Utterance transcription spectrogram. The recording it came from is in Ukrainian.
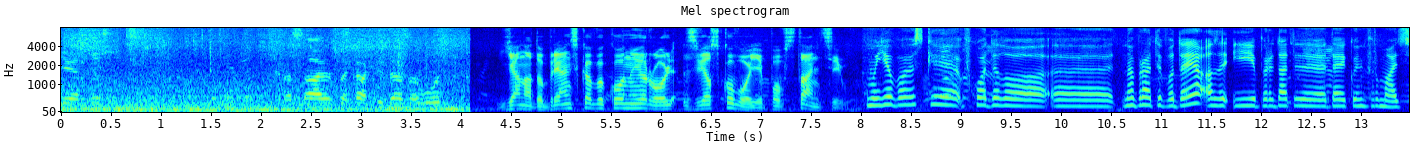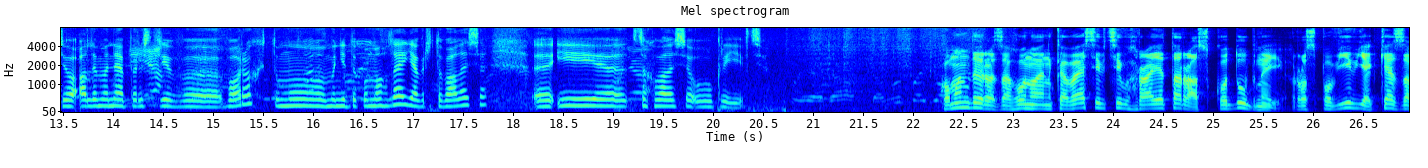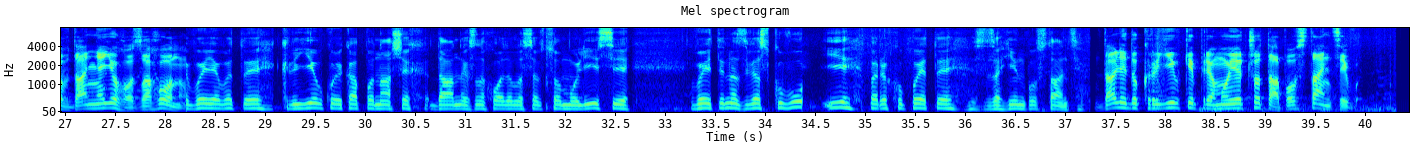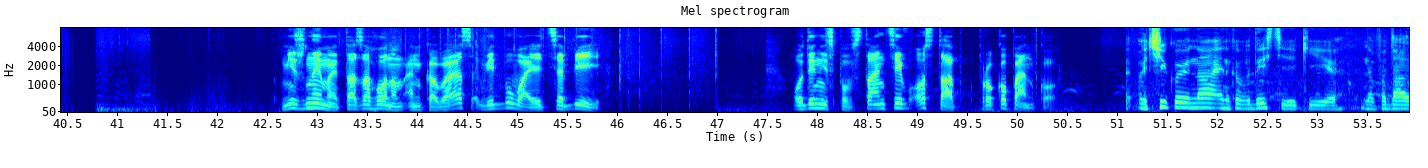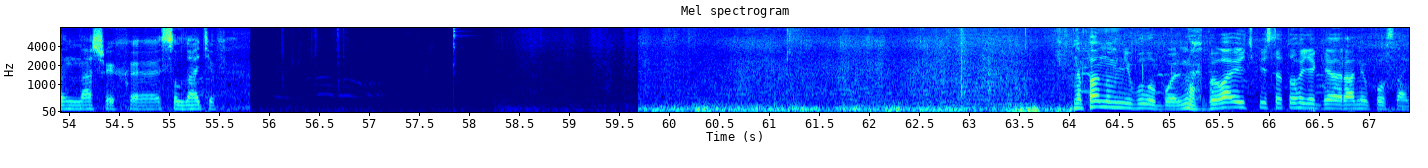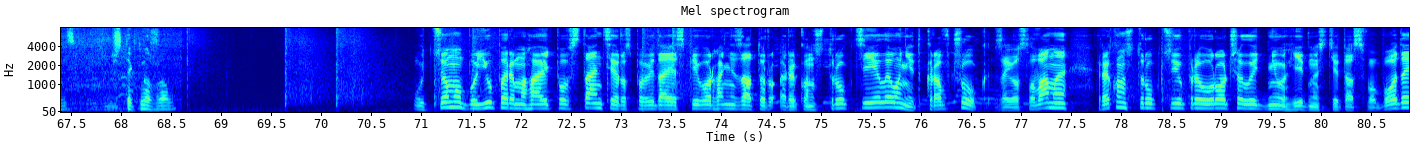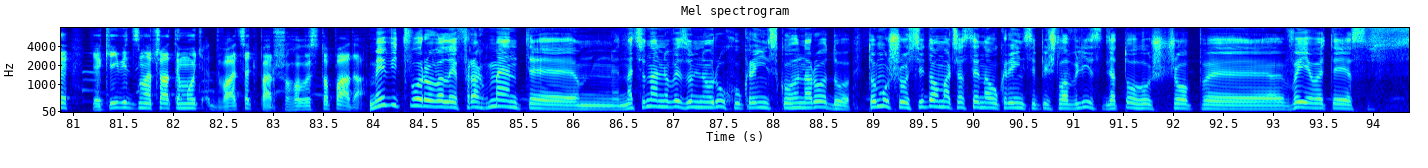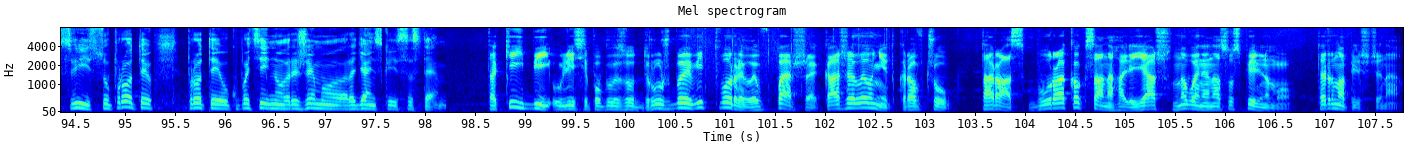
держишь. Красавица, как тебя зовут? Яна Добрянська виконує роль зв'язкової повстанців. Мої обов'язки входило е, набрати води, але і передати деяку інформацію. Але мене перестрів е, ворог, тому мені допомогли. Я врятувалася е, і заховалася у Криївці. Командира загону НКВСівців грає Тарас Кодубний. Розповів, яке завдання його загону. виявити Криївку, яка по наших даних знаходилася в цьому лісі, вийти на зв'язкову і перехопити загін повстанців. Далі до Криївки прямує чота повстанців. Між ними та загоном НКВС відбувається бій. Один із повстанців Остап Прокопенко. Очікую на НКВДистів, які нападали на наших е, солдатів. Напевно, мені було больно. Бувають після того, як я ранив повстанців штик ножом. У цьому бою перемагають повстанці, розповідає співорганізатор реконструкції Леонід Кравчук. За його словами, реконструкцію приурочили Дню гідності та свободи, який відзначатимуть 21 листопада. Ми відтворювали фрагмент е, національно-визвольного руху українського народу, тому що свідома частина українців пішла в ліс для того, щоб е, виявити свій супротив проти окупаційного режиму радянської системи. Такий бій у лісі поблизу дружби відтворили вперше, каже Леонід Кравчук. Тарас Бурак, Оксана Галіяш. Новини на Суспільному. Тернопільщина.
